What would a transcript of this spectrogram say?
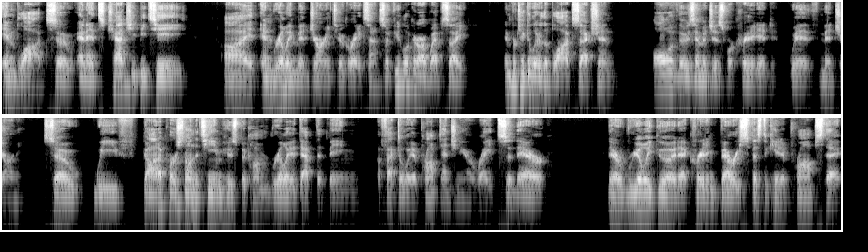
in blogs. So and it's ChatGPT uh, and really Midjourney to a great extent. So if you look at our website, in particular the blog section, all of those images were created with Midjourney. So we've got a person on the team who's become really adept at being effectively a prompt engineer, right? So they're they're really good at creating very sophisticated prompts that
